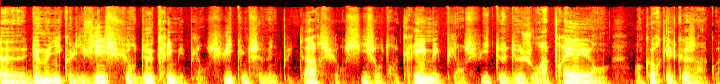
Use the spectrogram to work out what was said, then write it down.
euh, de Monique Olivier sur deux crimes. Et puis ensuite, une semaine plus tard, sur six autres crimes. Et puis ensuite, deux jours après, encore quelques-uns. Quoi.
